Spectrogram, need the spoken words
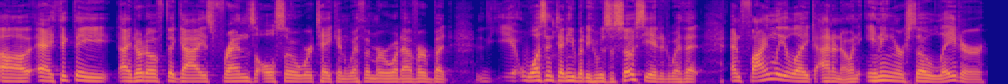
Uh, I think they, I don't know if the guy's friends also were taken with him or whatever, but it wasn't anybody who was associated with it. And finally, like, I don't know, an inning or so later,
